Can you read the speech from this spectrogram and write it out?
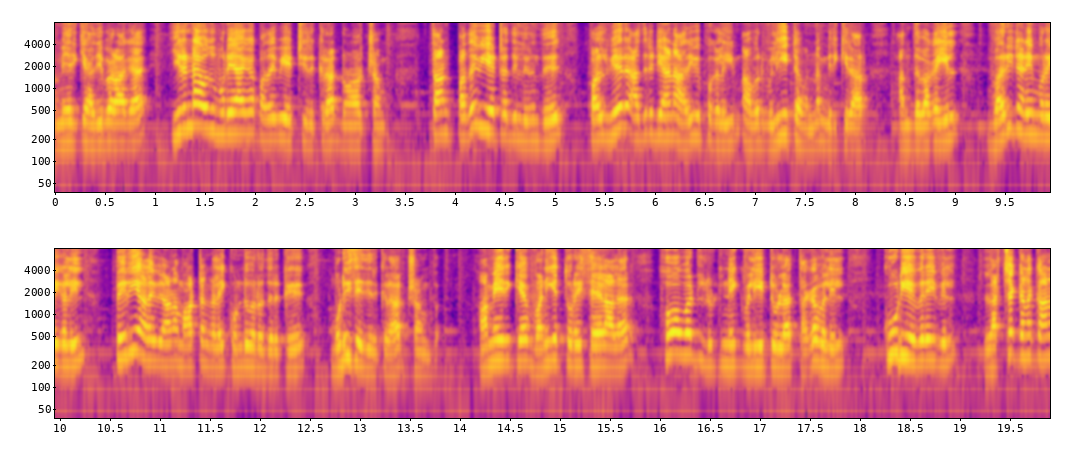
அமெரிக்க அதிபராக இரண்டாவது முறையாக பதவியேற்றிருக்கிறார் டொனால்ட் ட்ரம்ப். தான் பதவியேற்றதிலிருந்து பல்வேறு அதிரடியான அறிவிப்புகளையும் அவர் வெளியிட்ட வண்ணம் இருக்கிறார். அந்த வகையில் வரி நடைமுறைகளில் பெரிய அளவிலான மாற்றங்களை கொண்டு வருவதற்கு முடிவு செய்திருக்கிறார் ட்ரம்ப். அமெரிக்க வணிகத்துறை செயலாளர் ஹோவர்ட் லுட்னிக் வெளியிட்டுள்ள தகவலில் கூடிய விரைவில் லட்சக்கணக்கான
